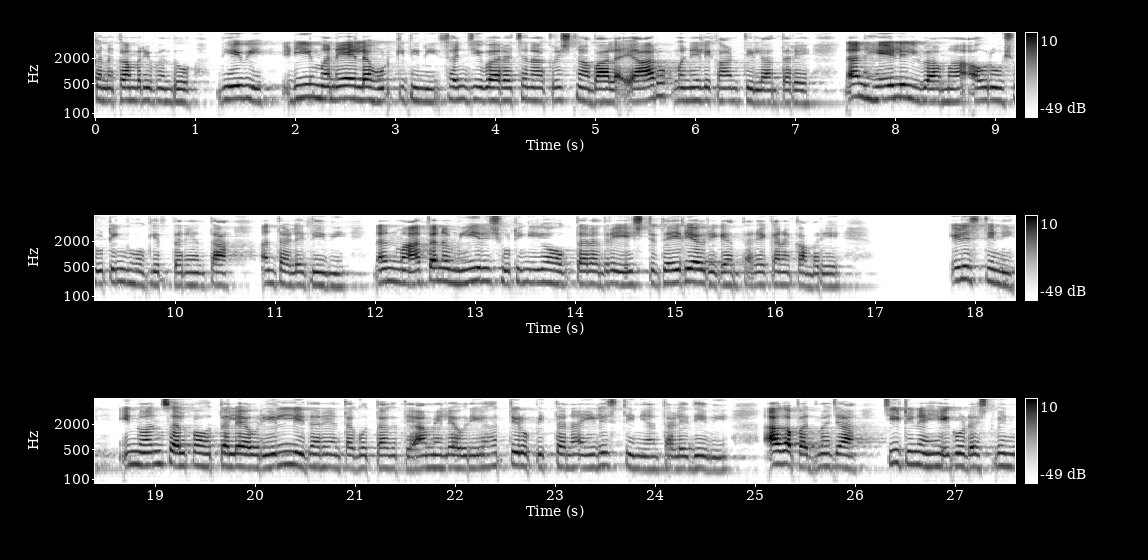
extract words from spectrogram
ಕನಕಾಂಬರಿ ಬಂದು, ದೇವಿ, ಇಡೀ ಮನೆಯೆಲ್ಲ ಹುಡುಕಿದ್ದೀನಿ. ಸಂಜೀವ, ರಚನಾ, ಕೃಷ್ಣ, ಬಾಲ, ಯಾರೂ ಮನೆಯಲ್ಲಿ ಕಾಣ್ತಿಲ್ಲ ಅಂತಾರೆ. ನಾನು ಹೇಳಿಲ್ವಮ್ಮ ಅವರು ಶೂಟಿಂಗ್ ಹೋಗಿರ್ತಾರೆ ಅಂತ, ಅಂತಾಳೆ ದೇವಿ. ನನ್ನ ಮಾತನ್ನು ಮೀರಿ ಶೂಟಿಂಗಿಗೆ ಹೋಗ್ತಾರೆ ಅಂದರೆ ಎಷ್ಟು ಧೈರ್ಯ ಅವರಿಗೆ, ಅಂತಾರೆ ಕನಕಾಂಬರಿ. ಇಳಿಸ್ತೀನಿ. ಇನ್ನೊಂದು ಸ್ವಲ್ಪ ಹೊತ್ತಲ್ಲೇ ಅವ್ರು ಎಲ್ಲಿದ್ದಾರೆ ಅಂತ ಗೊತ್ತಾಗುತ್ತೆ. ಆಮೇಲೆ ಅವರಿಗೆ ಹತ್ತಿರೋ ಪಿತ್ತನ ಇಳಿಸ್ತೀನಿ ಅಂತಾಳೆ ದೇವಿ ಆಗ ಪದ್ಮಜ ಚೀಟಿನ ಹೇಗೋ ಡಸ್ಟ್ಬಿನ್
